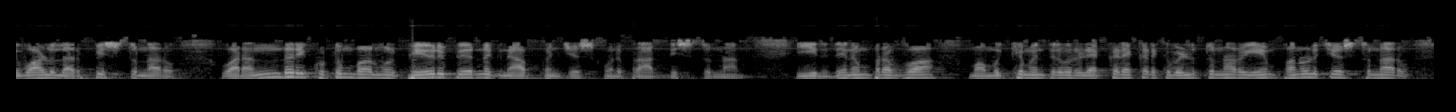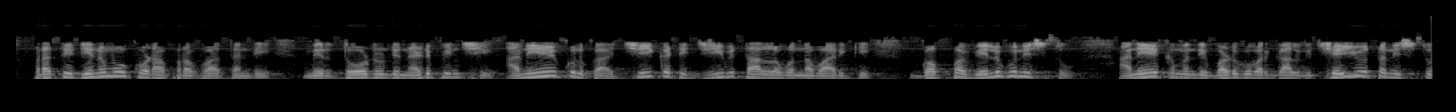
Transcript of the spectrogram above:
నివాళులు అర్పిస్తున్నారు. వారందరి కుటుంబాలను పేరు పేరున జ్ఞాపకం చేసుకుని ప్రార్థిస్తున్నాను. ఈ దినం ప్రభు మా ముఖ్యమంత్రి వారు ఎక్కడెక్కడికి వెళుతున్నారు ఏం పనులు చేస్తున్నారు ప్రతి దినము కూడా ప్రభా తండ్రి మీరు తోడుండి నడిపించి అనేకులుగా చీకటి జీవితాల్లో ఉన్న వారికి గొప్ప వెలుగునిస్తూ అనేక మంది బడుగు వర్గాలకు చేయూతనిస్తూ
